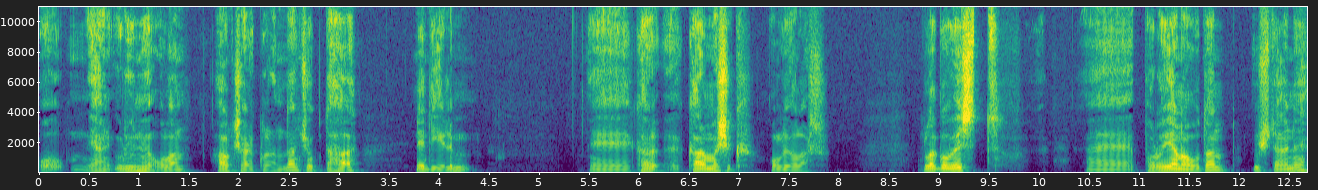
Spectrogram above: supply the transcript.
o yani ürünü olan halk şarkılarından çok daha ne diyelim e, kar, karmaşık oluyorlar. Blagovest e, Poroyanov'dan üç tane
